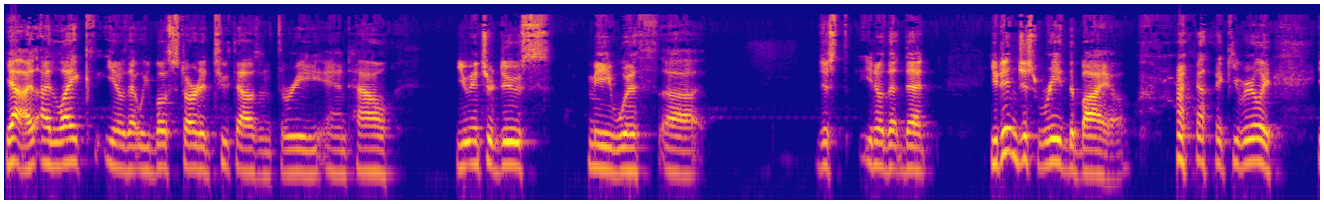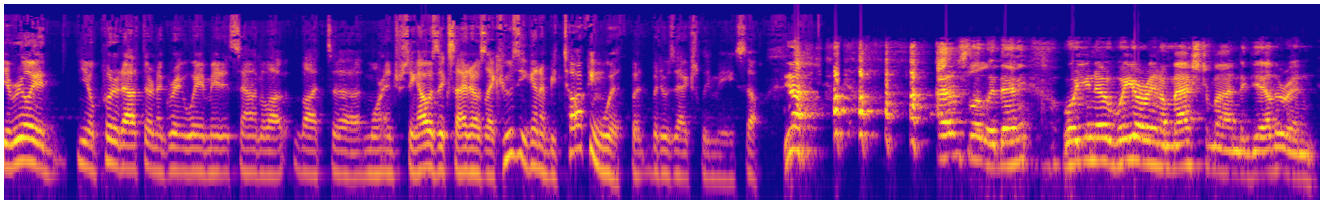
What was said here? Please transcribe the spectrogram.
yeah, I, I, like you know that we both started 2003 and how you introduce me with uh, just you know that that you didn't just read the bio, like you really you really you know put it out there in a great way, made it sound a lot lot uh, more interesting. I was excited. I was like, who's he going to be talking with? But but it was actually me. So yeah. Absolutely, Danny. Well, you know, we are in a mastermind together, and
